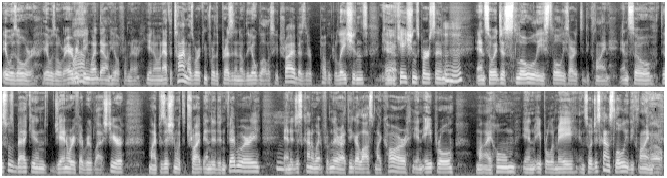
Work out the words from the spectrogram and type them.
it was over. It was over. Everything wow. went downhill from there, you know. And at the time, I was working for the president of the Oglala Sioux tribe as their public relations, communications yeah. person, mm-hmm. and so it just slowly, slowly started to decline. And so this was back in January, February of last year. My position with the tribe ended in February, mm. and it just kind of went from there. I think I lost my car in April, my home in April or May, and so it just kind of slowly declined. Wow.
